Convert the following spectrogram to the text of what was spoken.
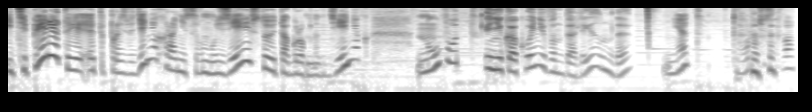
И теперь это, это произведение хранится в музее, стоит огромных денег. Ну вот. И никакой не вандализм, да? Нет, творчество.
